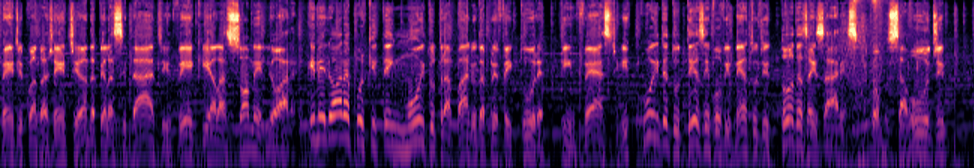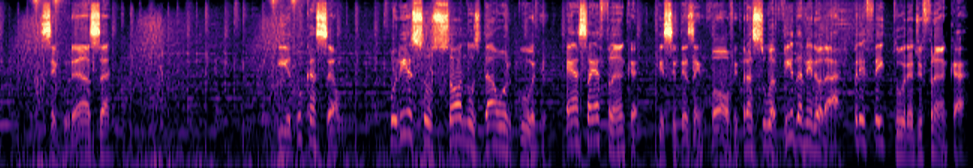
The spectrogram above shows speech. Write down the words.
Vem de quando a gente anda pela cidade e vê que ela só melhora. E melhora porque tem muito trabalho da prefeitura, que investe e cuida do desenvolvimento de todas as áreas, como saúde, segurança e educação. Por isso, só nos dá orgulho. Essa é Franca, que se desenvolve para sua vida melhorar. Prefeitura de Franca.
